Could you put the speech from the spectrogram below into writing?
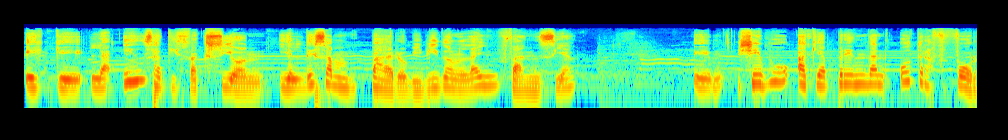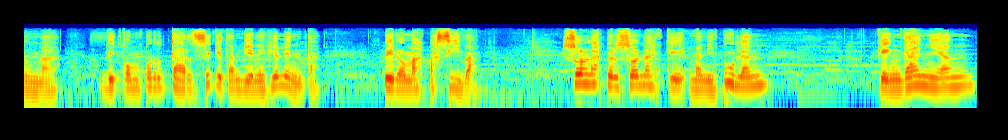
es que la insatisfacción y el desamparo vivido en la infancia em, llevó a que aprendan otra forma de comportarse que también es violenta pero más pasiva. Son las personas que manipulan, que engañan,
